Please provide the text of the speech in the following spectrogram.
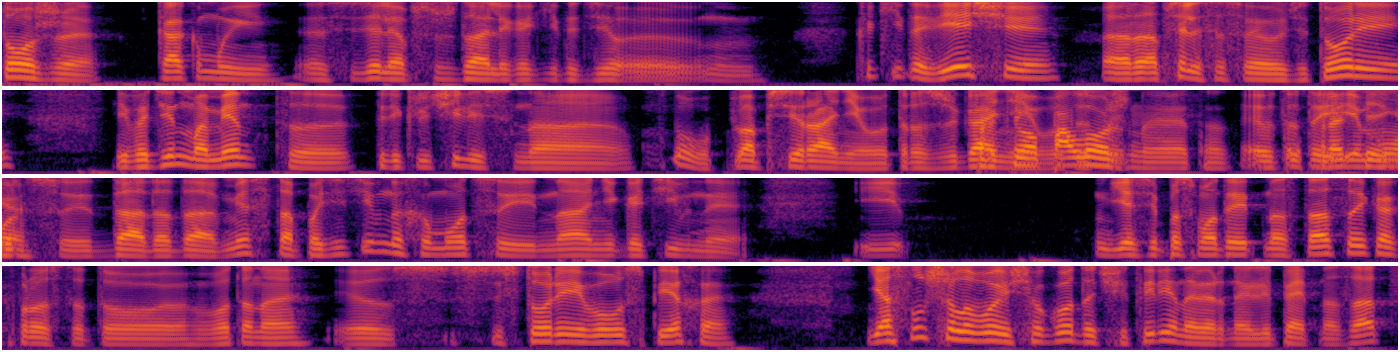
тоже, как мы, э, сидели, обсуждали какие-то дел- э, ну, какие-то вещи, э, общались со своей аудиторией, и в один момент переключились на ну, обсирание, вот разжигание. вот этой- Противоположное это, вот это этой стратегия. эмоции, да-да-да, вместо позитивных эмоций на негативные. И если посмотреть на Стаса и как просто, то вот она, э, история его успеха. Я слушал его еще года 4, наверное, или 5 назад,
